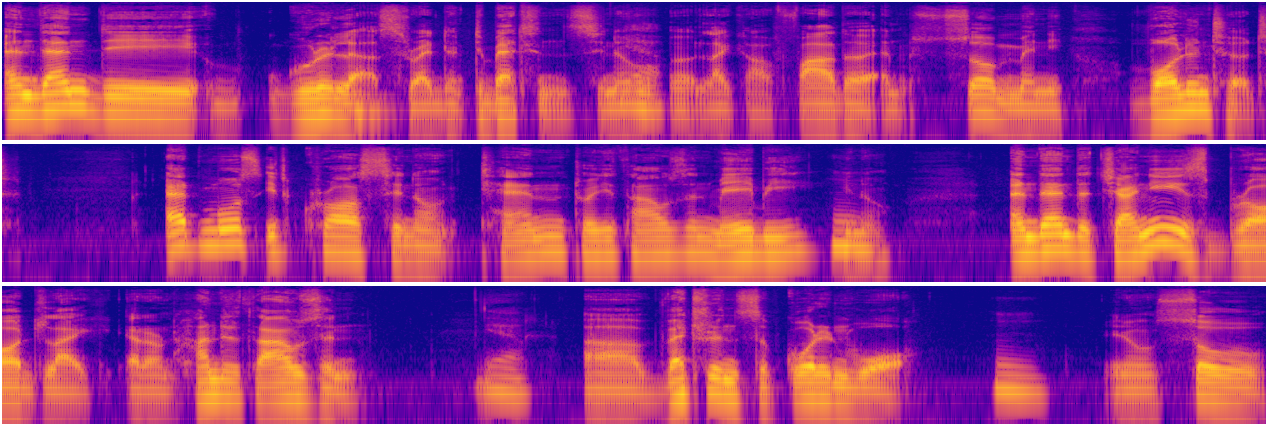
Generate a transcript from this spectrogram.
And then the guerrillas, right, the Tibetans, you know, Yeah. uh, like our father and so many volunteered. At most, it crossed, you know, 10, 20,000 maybe, you know. And then the Chinese brought like around 100,000 Yeah. uh, veterans of Korean War. You know, so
